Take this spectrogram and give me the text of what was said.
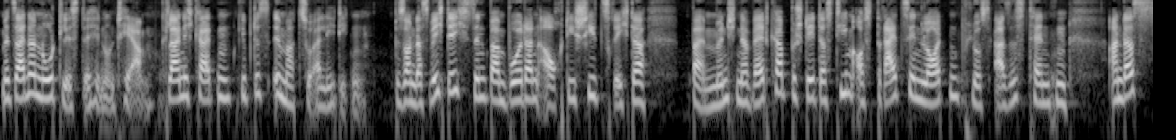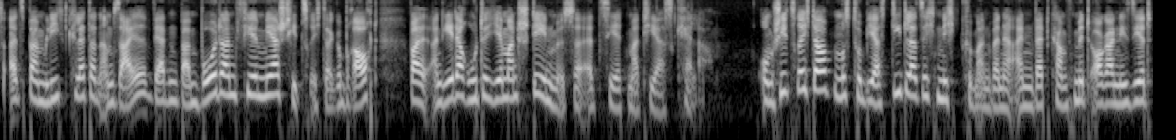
mit seiner Notliste hin und her. Kleinigkeiten gibt es immer zu erledigen. Besonders wichtig sind beim Bouldern auch die Schiedsrichter. Beim Münchner Weltcup besteht das Team aus 13 Leuten plus Assistenten. Anders als beim Leadklettern am Seil werden beim Bouldern viel mehr Schiedsrichter gebraucht, weil an jeder Route jemand stehen müsse, erzählt Matthias Keller. Um Schiedsrichter muss Tobias Diedler sich nicht kümmern, wenn er einen Wettkampf mitorganisiert.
